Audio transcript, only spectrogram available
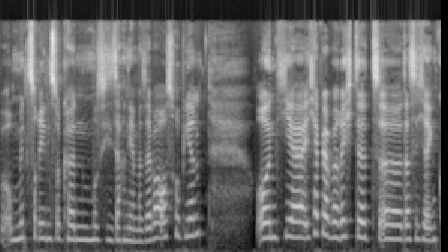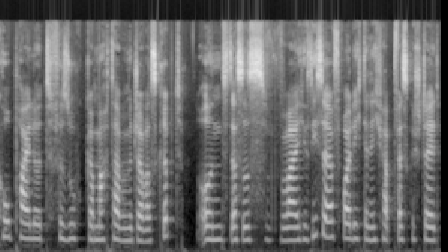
um mitzureden zu können, muss ich die Sachen ja mal selber ausprobieren. Und ja, ich habe ja berichtet, äh, dass ich einen Co-Pilot-Versuch gemacht habe mit JavaScript. Und das ist, war ich jetzt nicht so erfreulich, denn ich habe festgestellt,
